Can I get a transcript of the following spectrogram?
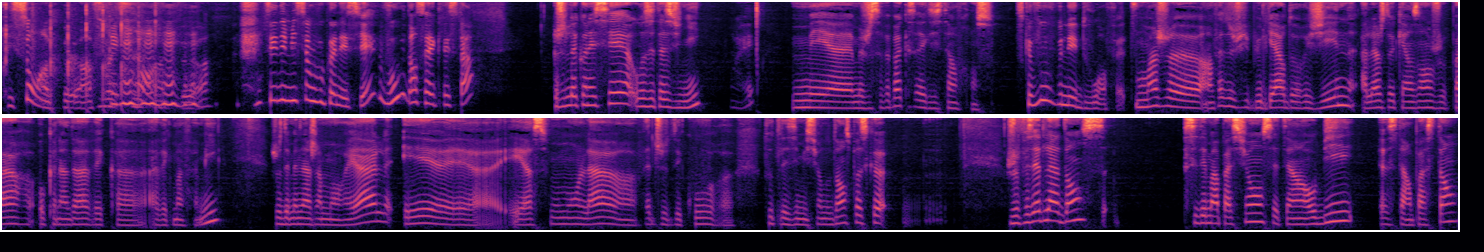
Frisson un peu, un frisson un peu. hein. C'est une émission que vous connaissiez, vous, Danse avec les stars? Je les connaissais aux États-Unis, Ouais. mais, euh, mais je ne savais pas que ça existait en France. Parce que vous venez d'où en fait? Moi, je, en fait, je suis bulgare d'origine. À l'âge de 15 ans, je pars au Canada avec, euh, avec ma famille. Je déménage à Montréal et, euh, et à ce moment-là, en fait, je découvre toutes les émissions de danse parce que je faisais de la danse. C'était ma passion, c'était un hobby, c'était un passe-temps,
